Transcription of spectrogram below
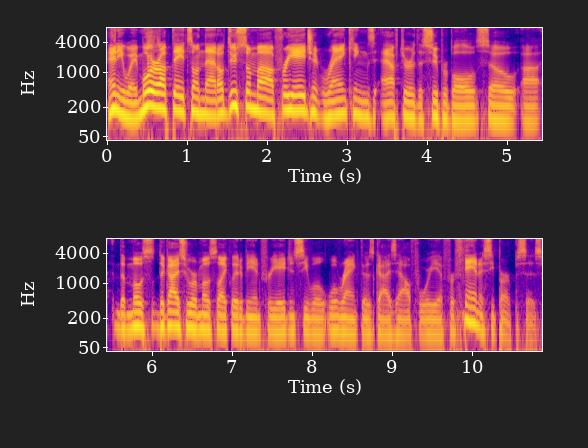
Anyway, more updates on that. I'll do some uh, free agent rankings after the Super Bowl. So uh, the most the guys who are most likely to be in free agency will will rank those guys out for you for fantasy purposes.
